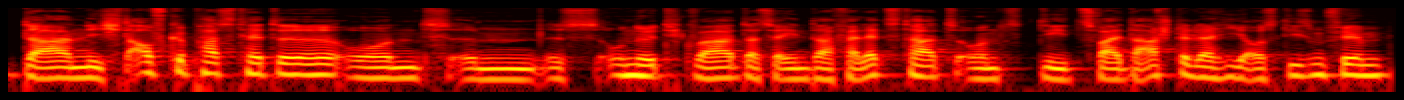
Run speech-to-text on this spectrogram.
da nicht aufgepasst hätte und ähm, es unnötig war, dass er ihn da verletzt hat. Und die zwei Darsteller hier aus diesem Film,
